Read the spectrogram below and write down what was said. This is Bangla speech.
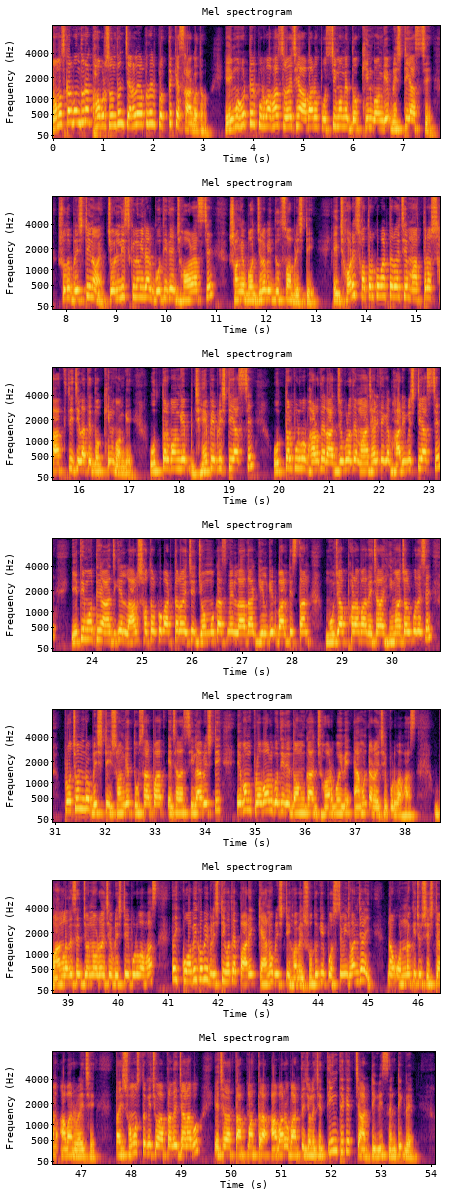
নমস্কার বন্ধুরা, খবর সন্ধান চ্যানেলে আপনাদের প্রত্যেককে স্বাগত। এই মুহূর্তের পূর্বাভাস রয়েছে আবারও পশ্চিমবঙ্গের দক্ষিণবঙ্গে বৃষ্টি আসছে। শুধু বৃষ্টি নয়, চল্লিশ কিলোমিটার গতিতে ঝড় আসছে, সঙ্গে বজ্রবিদ্যুৎ সহ বৃষ্টি। এই ঝড়ে সতর্কবার্তা রয়েছে মাত্র সাতটি জেলাতে দক্ষিণবঙ্গে। উত্তরবঙ্গে ঝেঁপে বৃষ্টি আসছে উত্তর পূর্ব ভারতের রাজ্যগুলোতে মাঝারি থেকে ভারী বৃষ্টি আসছে। ইতিমধ্যে আজকে লাল সতর্কবার্তা রয়েছে। জম্মু কাশ্মীর, লাদাখ, গিলগিট, বাল্টিস্তান, মুজাফফরাবাদ, এছাড়া হিমাচল প্রদেশে প্রচণ্ড বৃষ্টি, সঙ্গে তুষারপাত, এছাড়া শিলাবৃষ্টি এবং প্রবল গতিতে দমকা ঝড় বইবে এমনটা রয়েছে পূর্বাভাস। বাংলাদেশের জন্য রয়েছে বৃষ্টির পূর্বাভাস। তাই কবে কবে বৃষ্টি হতে পারে, কেন বৃষ্টি হবে, শুধু কি পশ্চিমী ঝঞ্ঝাই, না অন্য কিছু সিস্টেম আবার রয়েছে? তাই সমস্ত কিছু আপনাদের জানাব। এছাড়া তাপমাত্রা আবারও বাড়তে চলেছে তিন থেকে চার ডিগ্রি সেন্টিগ্রেড।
